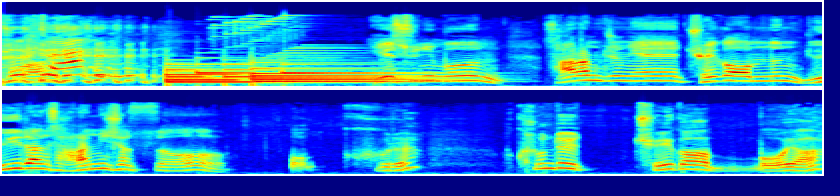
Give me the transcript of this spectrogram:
좋아. 예수님은 사람 중에 죄가 없는 유일한 사람이셨어. 그래? 그런데 죄가 뭐야?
